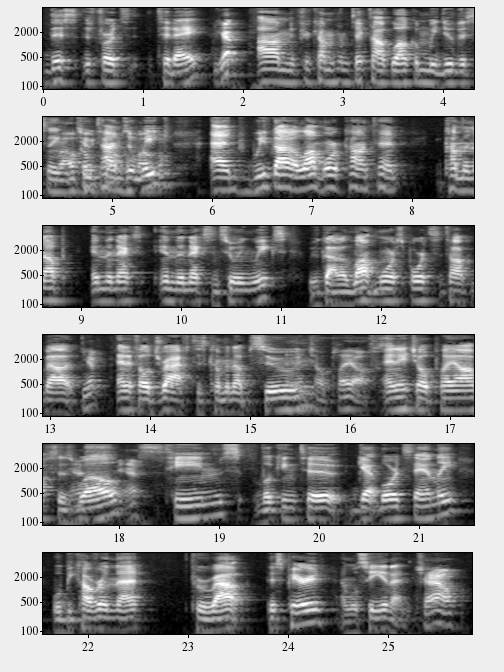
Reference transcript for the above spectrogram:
this for t- today. Yep. Um, if you're coming from TikTok, welcome. We do this thing Welcome, two times welcome, a week, welcome. and we've got a lot more content coming up in the next in the next ensuing weeks. We've got a lot more sports to talk about. Yep. NFL draft is coming up soon. NHL playoffs. NHL playoffs as Yes, well. yes. Teams looking to get Lord Stanley. We'll be covering that throughout this period, and we'll see you then. Ciao.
